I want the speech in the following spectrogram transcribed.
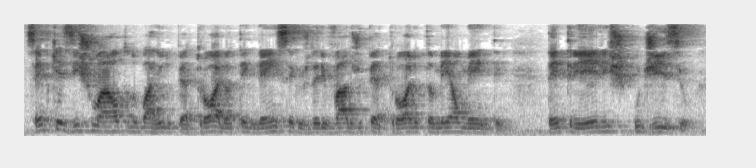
Sempre que existe uma alta do barril do petróleo, a tendência é que os derivados de petróleo também aumentem, dentre eles o diesel.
